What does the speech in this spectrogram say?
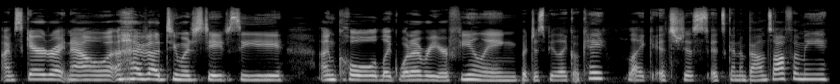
I'm scared right now. I've had too much THC. I'm cold, like whatever you're feeling, but just be like, okay, like it's just it's going to bounce off of me.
